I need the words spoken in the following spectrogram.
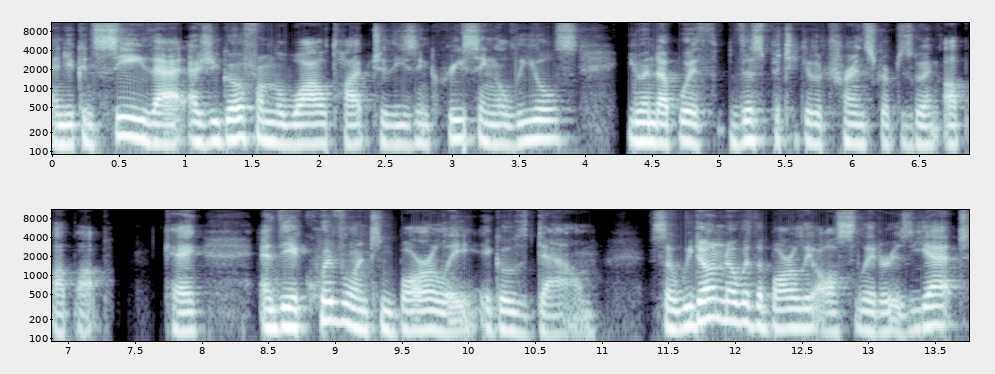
And you can see that as you go from the wild type to these increasing alleles, you end up with this particular transcript is going up, up, up. Okay. And the equivalent in barley, it goes down. So we don't know what the barley oscillator is yet.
